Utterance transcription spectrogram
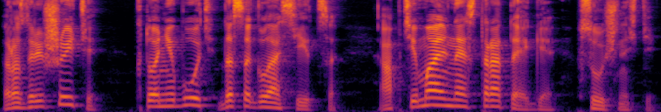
Разрешите? Кто-нибудь да согласится. Оптимальная стратегия, в сущности.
